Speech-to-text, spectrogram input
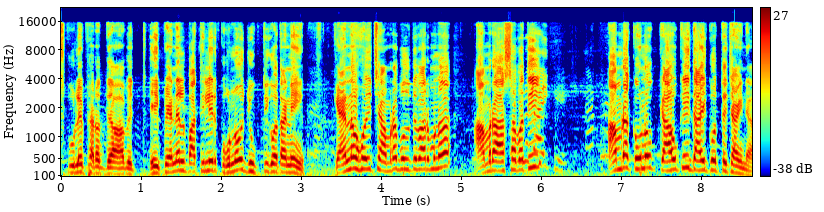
স্কুলে ফেরত দেওয়া হবে। এই প্যানেল বাতিলের কোনো যুক্তিকতা নেই। কেন হয়েছে আমরা বলতে পারব না। আমরা আশাবাদী আমরা কোনো কাউকেই দায়ী করতে চাই না।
